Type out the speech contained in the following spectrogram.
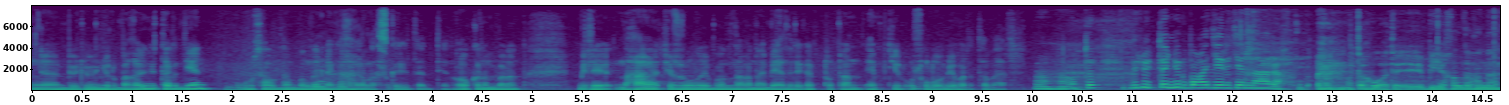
бүлүнүр бага гитар диен усалдан булда мега гитар. Окунун баран биле наха тяжелый боллагана бәлерге тотан эмтир условия барыта бар. Ага, ото бүлүттен юрбага жерден наракты. Это вот, биехал дагана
